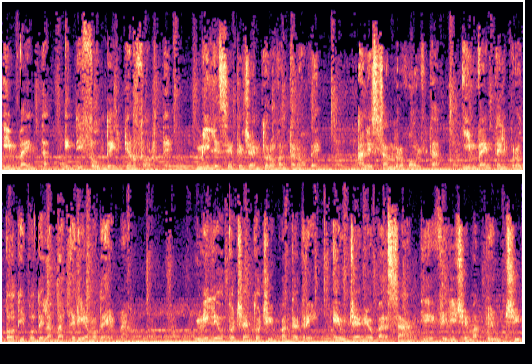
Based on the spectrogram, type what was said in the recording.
inventa e diffonde il pianoforte. 1799 Alessandro Volta inventa il prototipo della batteria moderna. 1853 Eugenio Barsanti e Felice Matteucci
